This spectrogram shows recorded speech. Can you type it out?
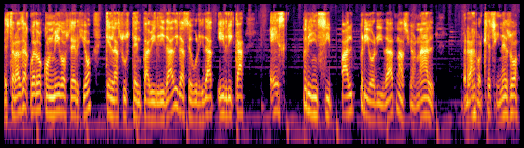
Estarás de acuerdo conmigo, Sergio, que la sustentabilidad y la seguridad hídrica es principal prioridad nacional. ¿verdad? Porque sin eso,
